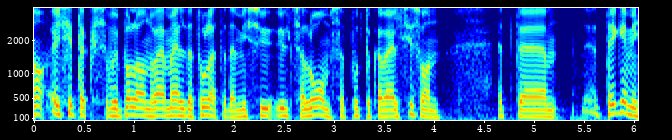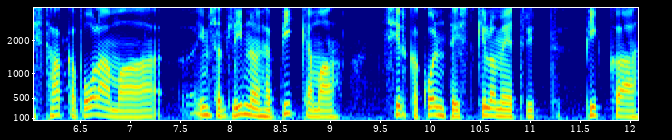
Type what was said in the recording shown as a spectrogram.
no esiteks võib-olla on vaja meelde tuletada, mis üldse loom see putukaväel siis on. et tegemist hakkab olema ilmselt linna ühe pikema circa kolmteist kilomeetrit pika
